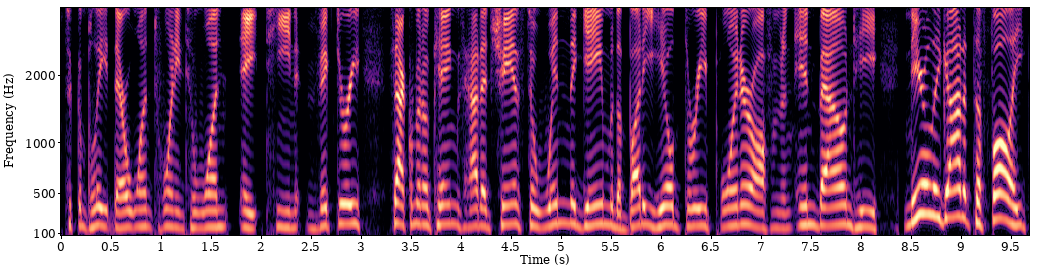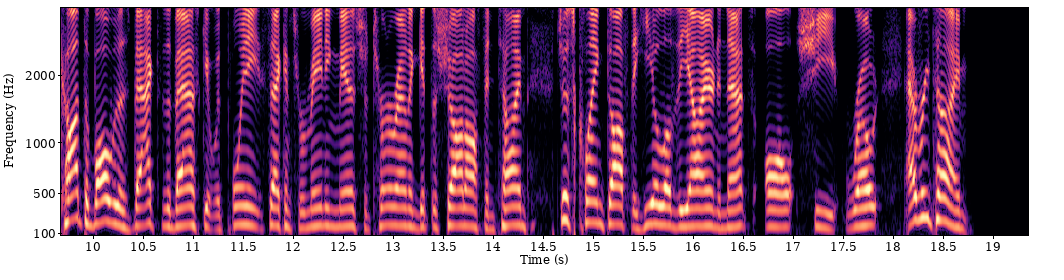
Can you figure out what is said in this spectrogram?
to complete their 120 to 118 victory. Sacramento Kings had a chance to win the game with a Buddy Hield three-pointer off of an inbound. He nearly got it to fall. He caught the ball with his back to the basket with 0.8 seconds remaining, managed to turn around and get the shot off in time. Just clanked off the heel of the iron, and that's all she wrote. Every time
